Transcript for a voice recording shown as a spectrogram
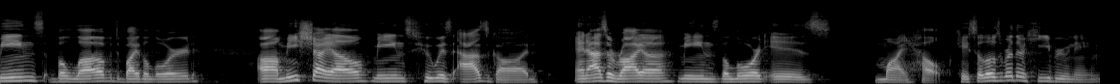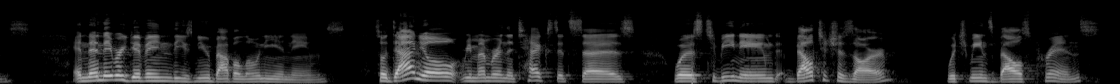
means beloved by the Lord. Uh, Mishael means who is as God. And Azariah means the Lord is my help. Okay, so those were their Hebrew names. And then they were given these new Babylonian names. So Daniel, remember in the text it says, was to be named Belteshazzar, which means Bel's prince.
